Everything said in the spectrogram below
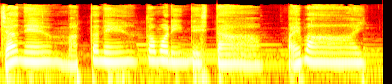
じゃあね、またね、ともりんでした。バイバーイ。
